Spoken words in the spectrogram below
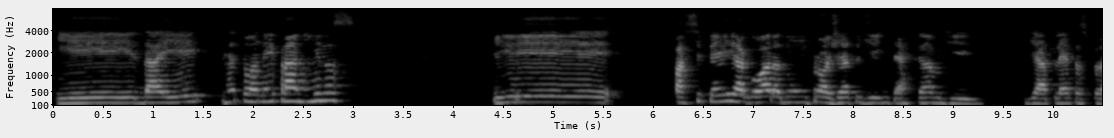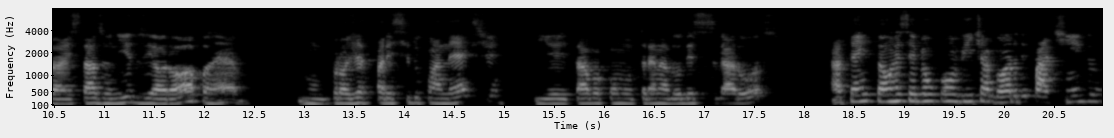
E daí retornei para Minas e participei agora de um projeto de intercâmbio de, de atletas para Estados Unidos e Europa, né? Um projeto parecido com a Next e estava como treinador desses garotos. Até então recebi um convite agora de Patinga,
